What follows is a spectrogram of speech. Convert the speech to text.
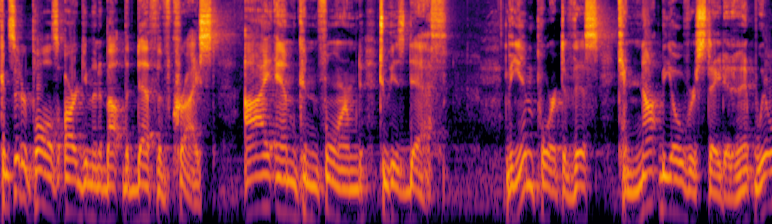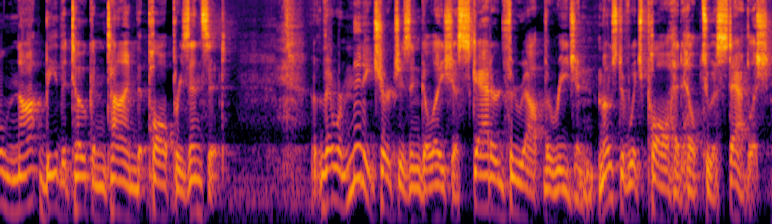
Consider Paul's argument about the death of Christ. I am conformed to his death. The import of this cannot be overstated, and it will not be the token time that Paul presents it. There were many churches in Galatia scattered throughout the region, most of which Paul had helped to establish.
